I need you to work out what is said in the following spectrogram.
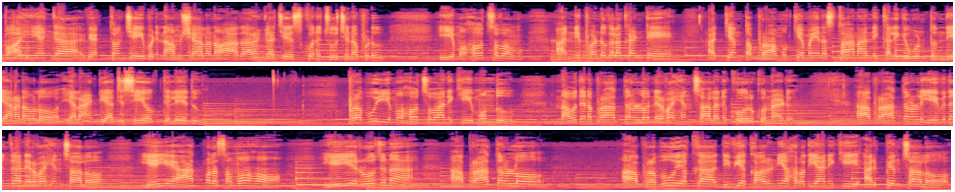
బాహ్యంగా వ్యక్తం చేయబడిన అంశాలను ఆధారంగా చేసుకొని చూచినప్పుడు ఈ మహోత్సవం అన్ని పండుగల కంటే అత్యంత ప్రాముఖ్యమైన స్థానాన్ని కలిగి ఉంటుంది అనడంలో ఎలాంటి అతిశయోక్తి లేదు. ప్రభు ఈ మహోత్సవానికి ముందు నవదిన ప్రార్థనలు నిర్వహించాలని కోరుకున్నాడు. ఆ ప్రార్థనలు ఏ విధంగా నిర్వహించాలో ఏ ఏ ఆత్మల సమూహం ఏ ఏ రోజున ఆ ప్రార్థనలో ఆ ప్రభు యొక్క దివ్య కారుణ్య హృదయానికి అర్పించాలో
